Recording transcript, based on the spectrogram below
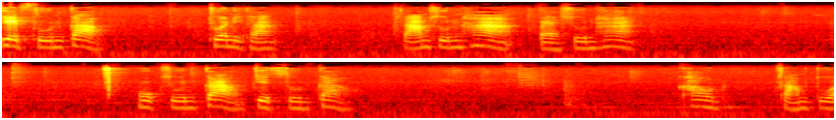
เจ็ดศูนย์เก้าทวนอีกครั้งสามศูนย์ห้าแปดศูนย์ห้า หกศูนย์เก้าเจ็ดศูนย์เก้าเข้าสามตัว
